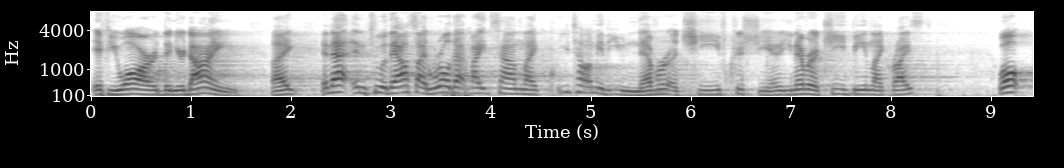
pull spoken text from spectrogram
If you are, then you're dying. Like, and that, and to the outside world, that might sound like, are you telling me that you never achieve Christianity? You never achieve being like Christ? Well,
